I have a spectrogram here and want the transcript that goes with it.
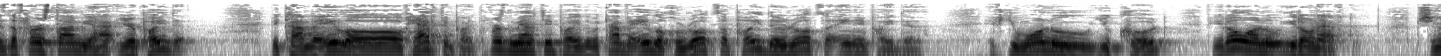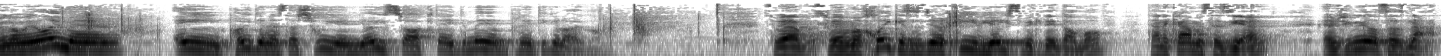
is the first time you ha- you're paid. Become ve'eloch, you have to be paid. The first time you have to be paid, become ve'eloch, rotza paid, rotza ain't paid. If you want to, you could. If you don't want to, you don't have to. So we have, so we have machloik as chiv, yoisa b'k'tei damov, Tanakama says yeah, and Shmuel says not.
